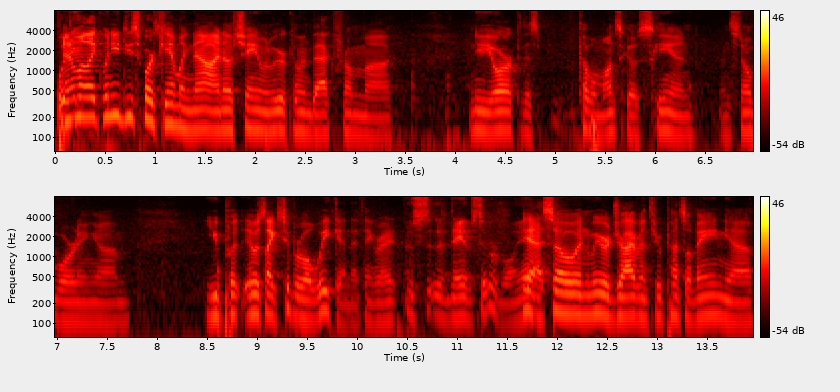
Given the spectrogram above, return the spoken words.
well, like when you do sports gambling now, I know Shane when we were coming back from uh, New York this couple months ago skiing and snowboarding. Um, you put it was like Super Bowl weekend, I think, right? It was the day of the Super Bowl. Yeah. Yeah. so when we were driving through Pennsylvania,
